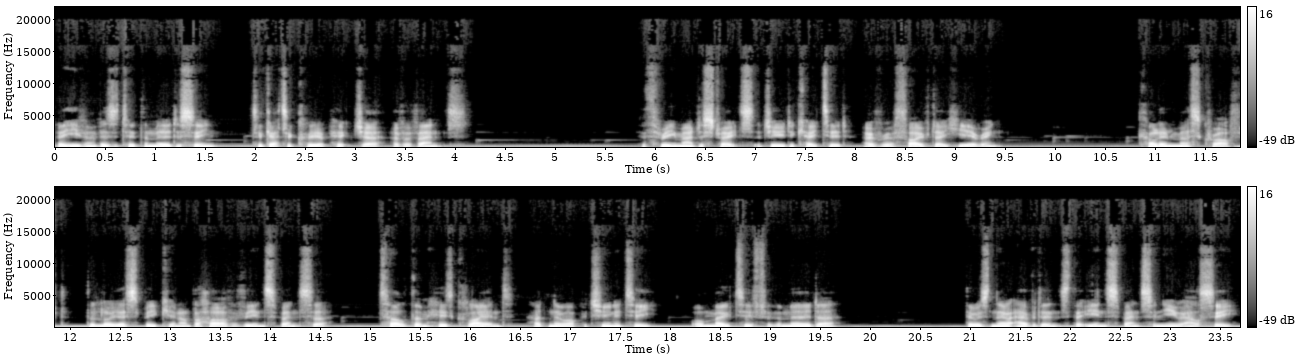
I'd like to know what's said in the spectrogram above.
They even visited the murder scene to get a clear picture of events. The three magistrates adjudicated over a five day hearing. Colin Muscroft, the lawyer speaking on behalf of Ian Spencer, told them his client had no opportunity or motive for the murder. There was no evidence that Ian Spencer knew Elsie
